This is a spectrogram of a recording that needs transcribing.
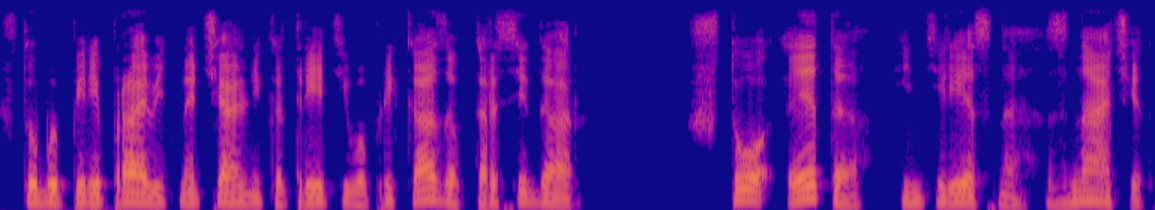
чтобы переправить начальника третьего приказа в Торсидар. Что это, интересно, значит?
